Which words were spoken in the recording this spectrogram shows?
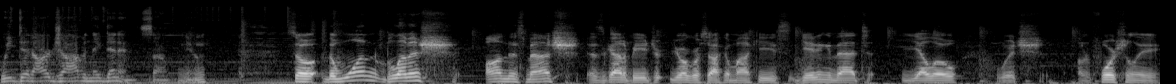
we did our job, and they didn't. So know. So the one blemish on this match has got to be J- Yorgos Giakoumakis getting that yellow, which unfortunately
